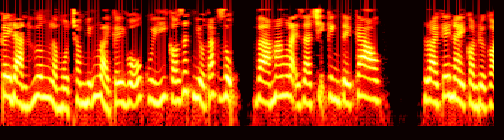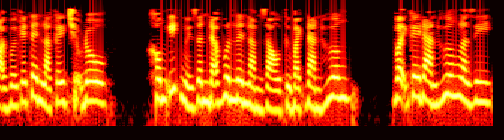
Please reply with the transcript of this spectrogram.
Cây đàn hương là một trong những loài cây gỗ quý có rất nhiều tác dụng, và mang lại giá trị kinh tế cao. Loài cây này còn được gọi với cái tên là cây triệu đô. Không ít người dân đã vươn lên làm giàu từ bạch đàn hương. Vậy cây đàn hương là gì?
